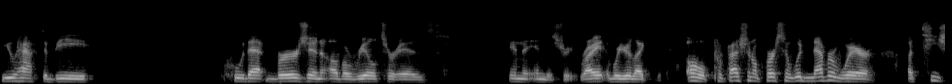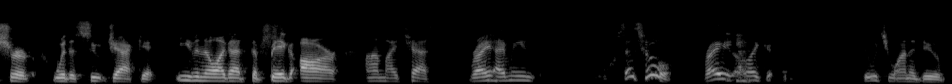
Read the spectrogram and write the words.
you have to be who that version of a realtor is in the industry, right? Where you're like, oh, professional person would never wear a t-shirt with a suit jacket, even though I got the big R on my chest, right? I mean, says who, right? Yeah. Like, do what you want to do,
